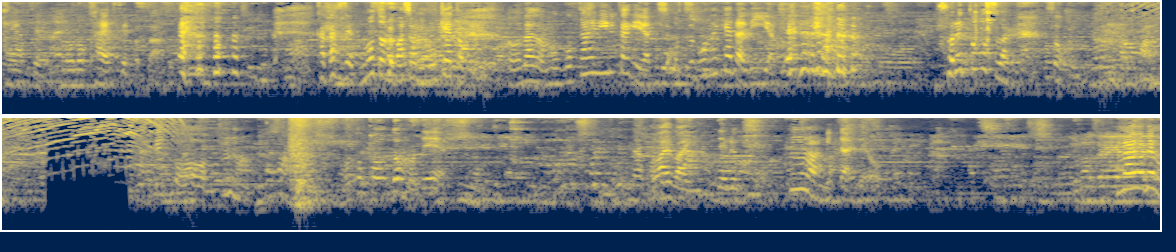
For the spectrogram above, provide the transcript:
早く物返せとか 片せて元の場所に置けと。そうだからもう5階にいる限り私おつぼねキャラでいいやと。それ通すわけ。そう。結構、男どもでなんかワイワイ言ってるみたいだよ。この間でも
